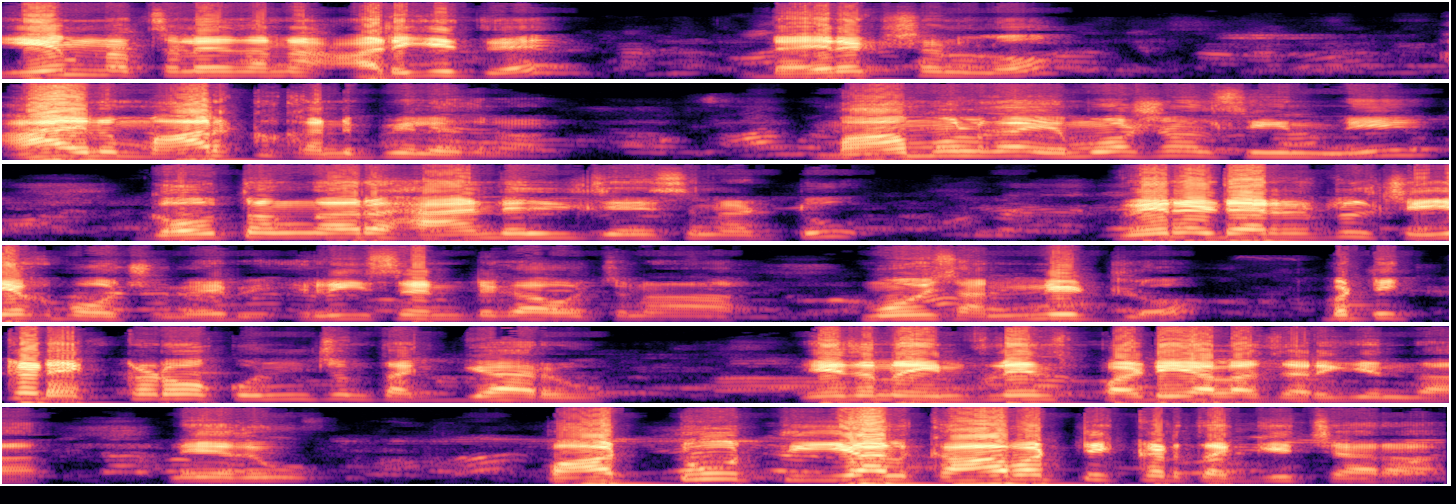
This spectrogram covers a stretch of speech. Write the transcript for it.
ఏం నచ్చలేదని అడిగితే డైరెక్షన్లో ఆయన మార్క్ కనిపించలేదు నాకు. మామూలుగా ఎమోషనల్ సీన్ని గౌతమ్ గారు హ్యాండిల్ చేసినట్టు వేరే డైరెక్టర్లు చేయకపోవచ్చు. మేబీ రీసెంట్గా వచ్చిన మూవీస్ అన్నిట్లో. బట్ ఇక్కడెక్కడో కొంచెం తగ్గారు. ఏదైనా ఇన్ఫ్లుయెన్స్ పడి అలా జరిగిందా? లేదు. పార్ట్ టూ తీయాలి కాబట్టి ఇక్కడ తగ్గించారా?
